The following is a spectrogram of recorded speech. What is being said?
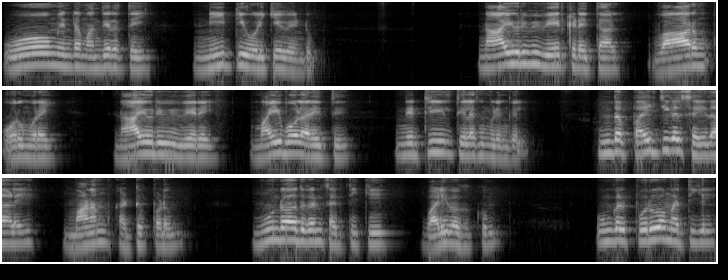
ஓம் என்ற மந்திரத்தை நீட்டி ஒழிக்க வேண்டும். நாயுருவி வேர் கிடைத்தால் வாரம் ஒரு முறை நாயுருவி வேரை மை போல் அரைத்து நெற்றியில் திலகமிடுங்கள். இந்த பயிற்சிகள் செய்தாலே மனம் கட்டுப்படும். மூன்றாவது கண் சக்திக்கு வழிவகுக்கும். உங்கள் புருவ மத்தியில்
